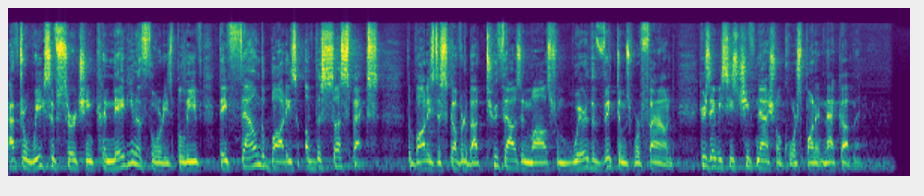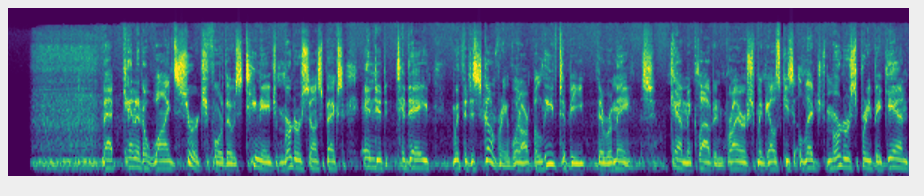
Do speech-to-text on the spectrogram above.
After weeks of searching, Canadian authorities believe they found the bodies of the suspects. The bodies discovered about 2,000 miles from where the victims were found. Here's ABC's chief national correspondent, Matt Gutman. That Canada wide search for those teenage murder suspects ended today with the discovery of what are believed to be their remains. Kam McLeod and Bryer Schmegelsky's alleged murder spree began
